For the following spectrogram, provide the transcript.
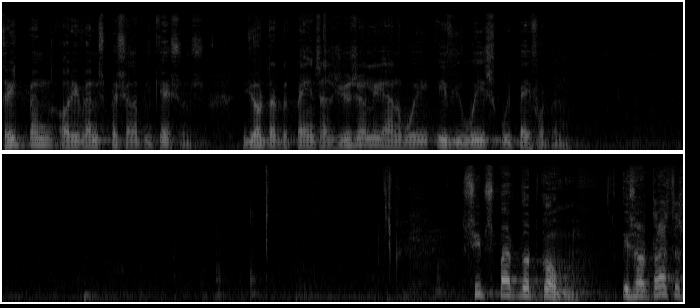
treatment, or even special applications. You order the paints as usually, and we, if you wish, we pay for them. Shipspart.com is our trusted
